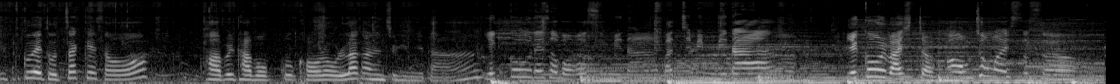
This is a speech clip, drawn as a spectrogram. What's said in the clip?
입구에 도착해서 밥을 다 먹고 걸어 올라가는 중입니다. 옛거울에서 먹었습니다. 맛집입니다. 옛 거울 맛있죠? 아 엄청 맛있었어요.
